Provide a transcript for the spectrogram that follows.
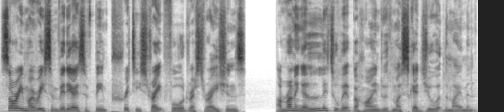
Sorry my recent videos have been pretty straightforward restorations, I'm running a little bit behind with my schedule at the moment,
